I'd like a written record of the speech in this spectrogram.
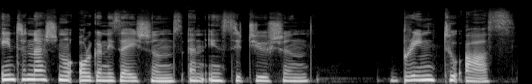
international organizations and institutions bring to us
